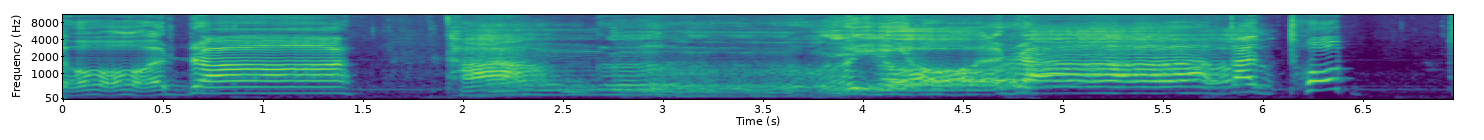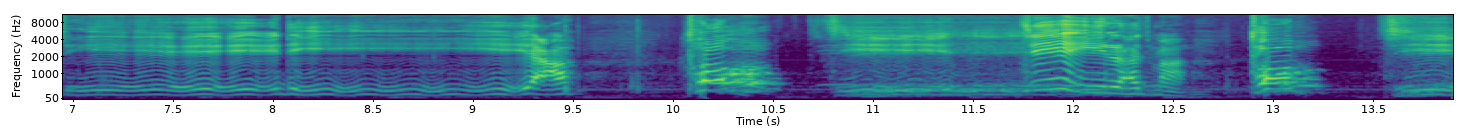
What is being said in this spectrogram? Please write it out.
당그여라. 당그여라가 톱질이야. 톱질 질 하지마. 톱질이야.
